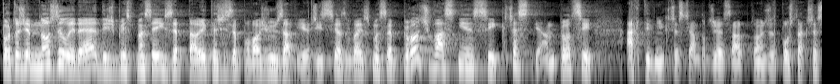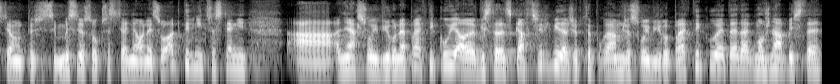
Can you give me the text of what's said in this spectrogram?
Protože mnozí lidé, když bychom se jich zeptali, kteří se považují za věřící, a zeptali jsme se, proč vlastně jsi křesťan, proč jsi aktivní křesťan, protože je spousta křesťanů, kteří si myslí, že jsou křesťani, ale nejsou aktivní křesťani a nějak svoji víru nepraktikují, ale vy jste dneska v církvi, takže předpokládám, že svoji víru praktikujete, tak možná byste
